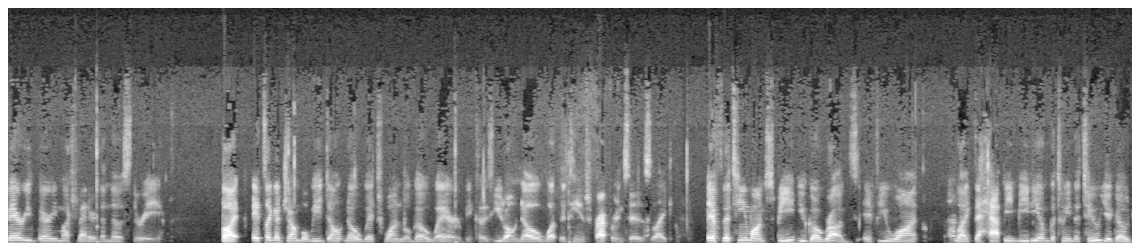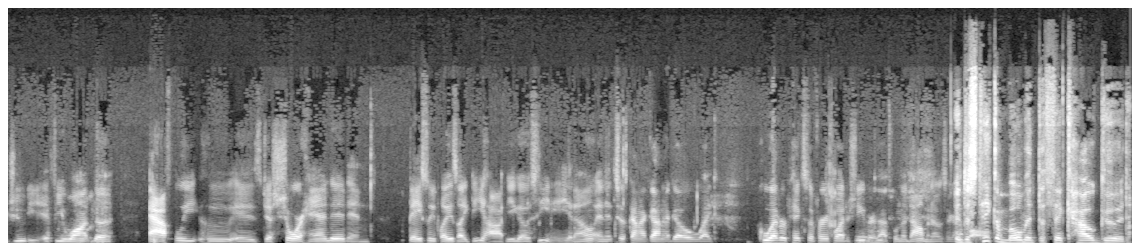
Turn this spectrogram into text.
very, very much better than those three. But it's like a jumble. We don't know which one will go where because you don't know what the team's preference is. Like, if the team on speed, you go Ruggs. If you want like the happy medium between the two, you go Jeudy. If you want the athlete who is just sure-handed and basically plays like D Hop, you go CeeDee. You know, and it's just kind of gonna go like whoever picks the first wide receiver. Mhm. That's when the dominoes are. And just fall. take a moment to think how good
